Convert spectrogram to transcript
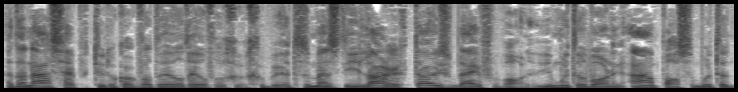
En daarnaast heb je natuurlijk ook wat heel, heel veel gebeurt. Dat zijn mensen die langer thuis blijven wonen. Die moeten de woning aanpassen, moeten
